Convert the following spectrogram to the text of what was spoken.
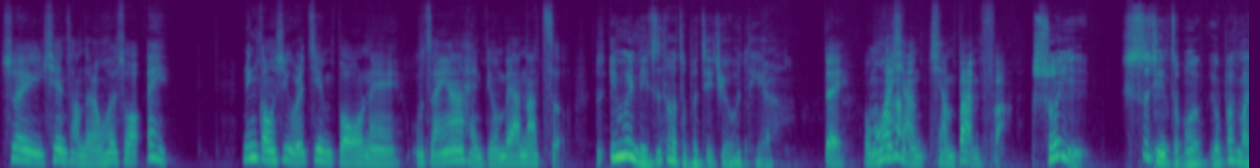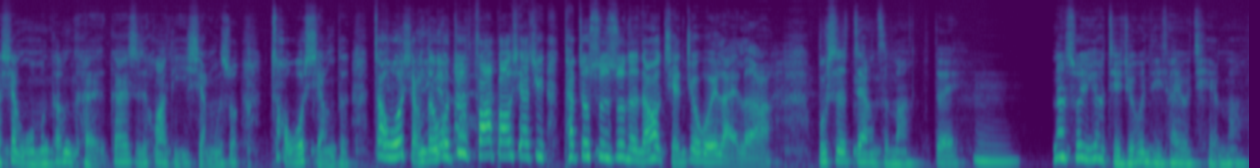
所以现场的人会说：“哎、欸，您公司有在进步呢，我怎样很准备要那走？因为你知道怎么解决问题啊。”对，我们会想、啊、想办法。所以事情怎么有办法像我们刚开开始话题一想的时候，照我想的，照我想的，我就发包下去，他就顺顺的，然后钱就回来了啊？不是这样子吗？对，嗯。那所以要解决问题才有钱吗？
